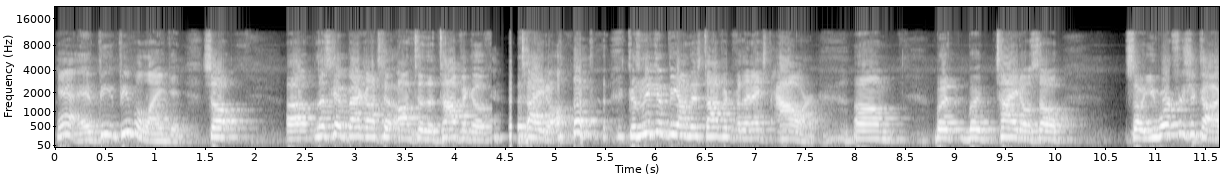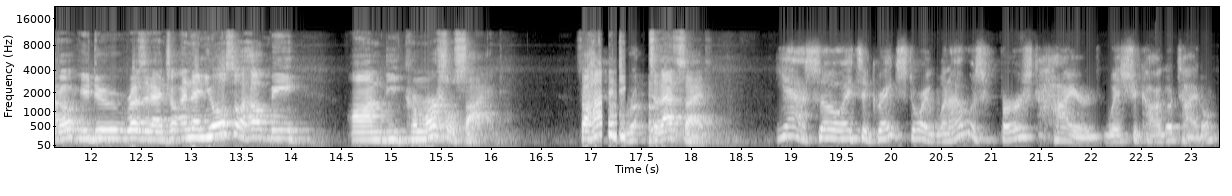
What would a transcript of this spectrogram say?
Yeah, people like it. So uh, let's get back onto onto the topic of the title because we could be on this topic for the next hour. Um, but but title. So so you work for Chicago. You do residential, and then you also help me on the commercial side. So how did you get to that side? Yeah, so it's a great story. When I was first hired with Chicago Title,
